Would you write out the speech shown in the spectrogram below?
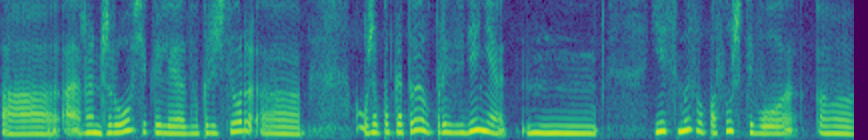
а, аранжировщик или звукорежиссер а, уже подготовил произведение, м, есть смысл послушать его э,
